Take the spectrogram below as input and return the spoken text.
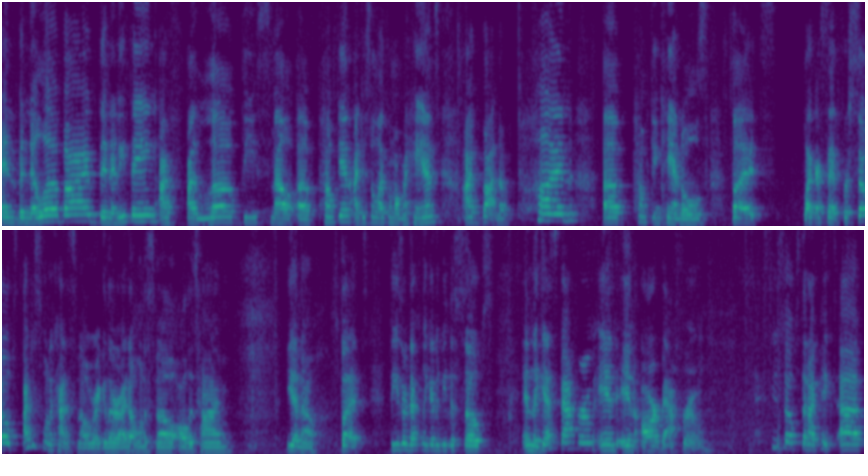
and vanilla vibe than anything. I, I love the smell of pumpkin. I just don't like them on my hands. I've bought a ton of pumpkin candles, but like I said, for soaps, I just want to kind of smell regular. I don't want to smell all the time, you know, but these are definitely going to be the soaps in the guest bathroom and in our bathroom. Next two soaps that I picked up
